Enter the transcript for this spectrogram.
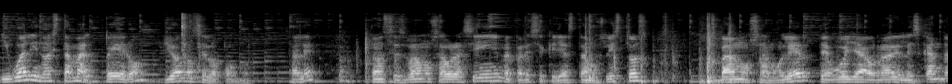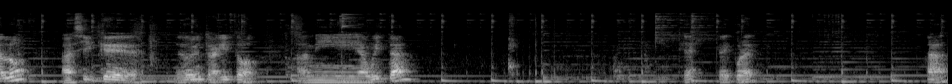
Igual y no está mal, pero yo no se lo pongo, ¿sale? Entonces vamos ahora sí, me parece que ya estamos listos. Vamos a moler, te voy a ahorrar el escándalo, así que le doy un traguito a mi agüita. ¿Qué? ¿Qué hay por ahí? Ah.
